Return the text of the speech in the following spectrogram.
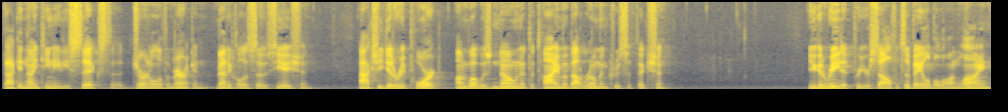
Back in 1986, the Journal of American Medical Association actually did a report on what was known at the time about Roman crucifixion. You can read it for yourself, it's available online.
